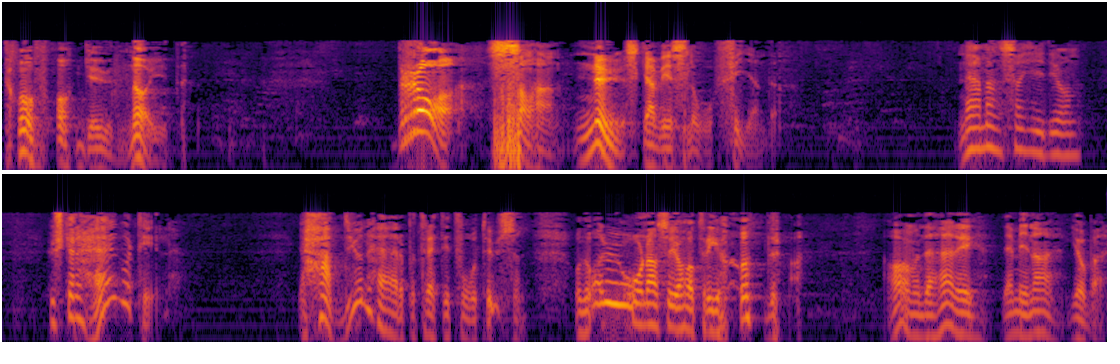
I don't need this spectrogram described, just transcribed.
Då var Gud nöjd. Bra sa han. Nu ska vi slå fienden. Nej men sa Gideon hur ska det här gå till? Jag hade ju en här på 32 000 och nu har du ordnat så jag har 300 ja men det här är det är mina gubbar.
